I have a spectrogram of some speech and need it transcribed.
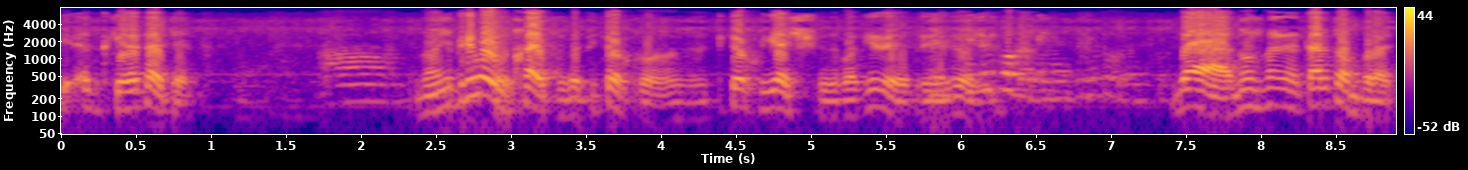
это в Кириатаке. А, Но они привозят Хайфу за пятерку, за пятерку ящиков заплатили и привезли. Да, нужно картон брать.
